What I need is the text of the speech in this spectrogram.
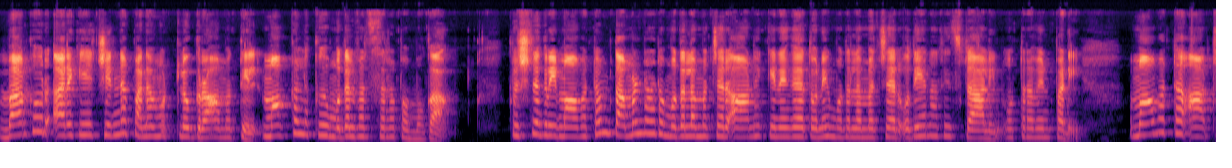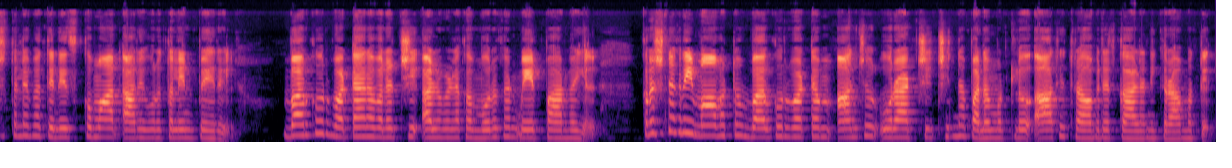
பர்கூர் அருகே சின்ன பனமுட்லு கிராமத்தில் மக்களுக்கு முதல்வர் சிறப்பு முகாம். கிருஷ்ணகிரி மாவட்டம் தமிழ்நாடு முதலமைச்சர் ஆணைக்கிணங்க துணை முதலமைச்சர் உதயநிதி ஸ்டாலின் உத்தரவின்படி மாவட்ட ஆட்சித்தலைவர் தினேஷ்குமார் அறிவுறுத்தலின் பேரில் பர்கூர் வட்டார வளர்ச்சி அலுவலக முருகன் மேற்பார்வையில் கிருஷ்ணகிரி மாவட்டம் பர்கூர் வட்டம் அஞ்சூர் ஊராட்சி சின்ன பனமுட்லு ஆதி திராவிடர் காலனி கிராமத்தில்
